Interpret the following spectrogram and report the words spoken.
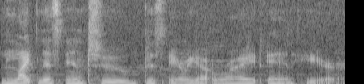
lightness into this area right in here.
